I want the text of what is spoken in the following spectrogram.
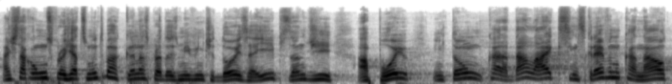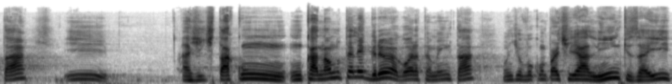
A gente está com alguns projetos muito bacanas para 2022 aí, precisando de apoio. Então, cara, dá like, se inscreve no canal, tá? E a gente está com um canal no Telegram agora também, tá? Onde eu vou compartilhar links aí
